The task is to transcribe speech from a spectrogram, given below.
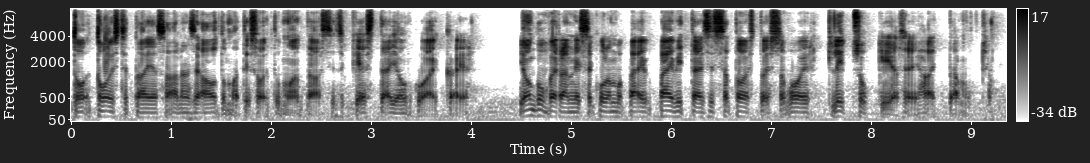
to, toistetaan ja saadaan se automatisoitumaan taas ja se kestää jonkun aikaa. Ja jonkun verran niissä kuulemma päiv- päivittäisissä toistoissa voi lipsukkia ja se ei haittaa, mutta,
